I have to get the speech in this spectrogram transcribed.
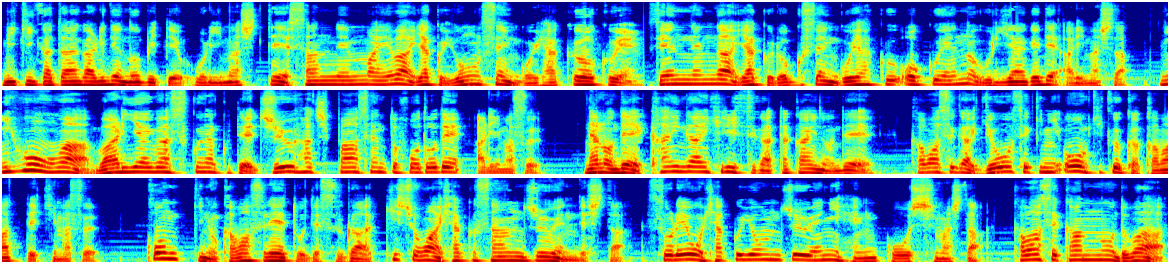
右肩上がりで伸びておりまして、3年前は約4500億円、前年が約6500億円の売上でありました。日本は割合が少なくて18%ほどであります。なので、海外比率が高いので、為替が業績に大きく関わってきます。今期の為替レートですが、基礎は130円でした。それを140円に変更しました。為替感能度は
